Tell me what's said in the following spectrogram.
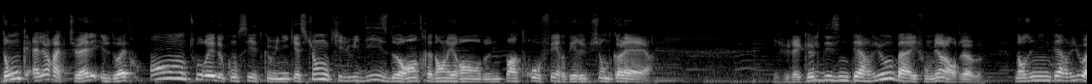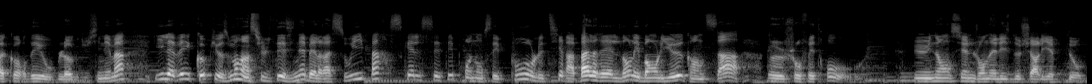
Donc, à l'heure actuelle, il doit être entouré de conseillers de communication qui lui disent de rentrer dans les rangs, de ne pas trop faire d'éruption de colère. Et vu la gueule des interviews, bah ils font bien leur job. Dans une interview accordée au blog du cinéma, il avait copieusement insulté Zineb El Rassoui parce qu'elle s'était prononcée pour le tir à balles réelles dans les banlieues quand ça euh, chauffait trop. Une ancienne journaliste de Charlie Hebdo.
